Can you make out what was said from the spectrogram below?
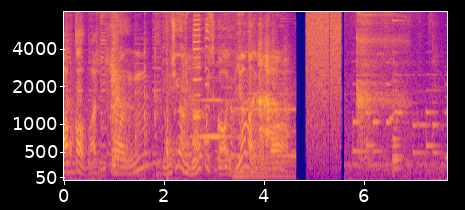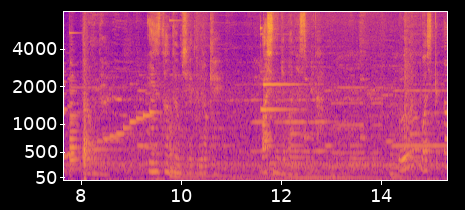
아까 맛 와, 음? 영식이 형이 지금 뭐 먹고 있을까? 미안하네 너가. 음식에도 이렇게 맛있는 게 많이 있습니다. 음 맛있겠다.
